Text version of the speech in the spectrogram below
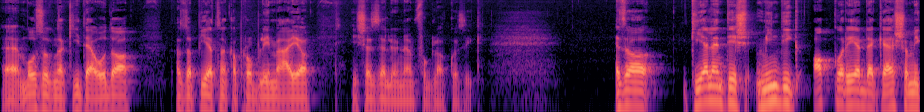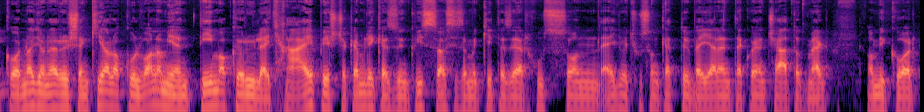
e, mozognak ide-oda, az a piacnak a problémája, és ezzel ő nem foglalkozik. Ez a kijelentés mindig akkor érdekes, amikor nagyon erősen kialakul valamilyen téma körül egy hype, és csak emlékezzünk vissza, azt hiszem, hogy 2021 vagy 2022-ben jelentek olyan csátok meg, amikor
